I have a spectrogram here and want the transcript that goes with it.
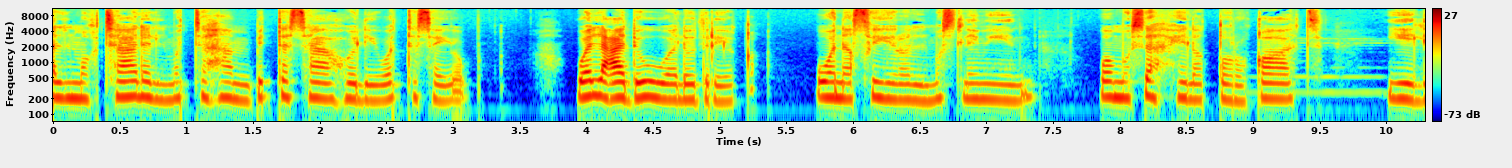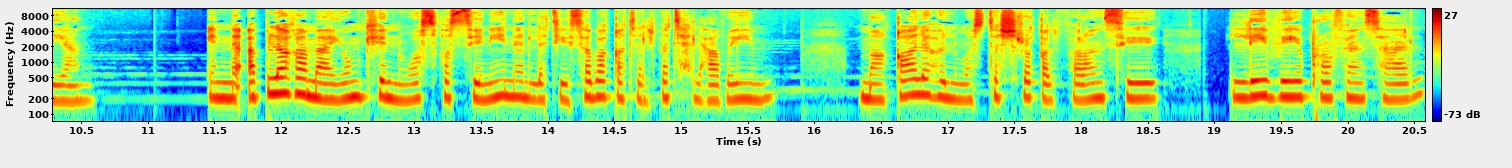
المغتال المتهم بالتساهل والتسيب والعدو لذريق ونصير المسلمين ومسهل الطرقات. يليان إن أبلغ ما يمكن وصف السنين التي سبقت الفتح العظيم ما قاله المستشرق الفرنسي ليفي بروفنسال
